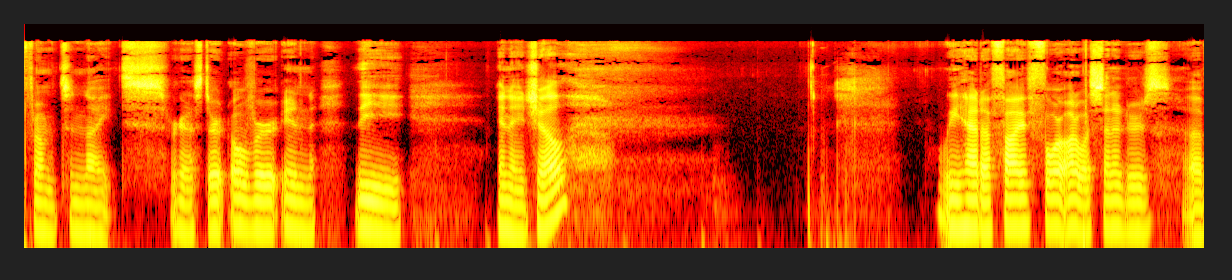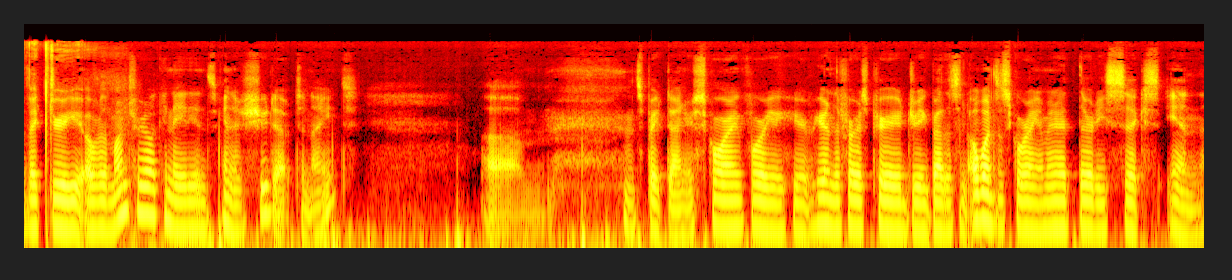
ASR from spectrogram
from tonight. We're going to start over in the NHL. We had a 5 4 Ottawa Senators uh, victory over the Montreal Canadiens in a shootout tonight. Um, let's break down your scoring for you here. Here in the first period, Drake Batherson opens the scoring a minute 36 in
